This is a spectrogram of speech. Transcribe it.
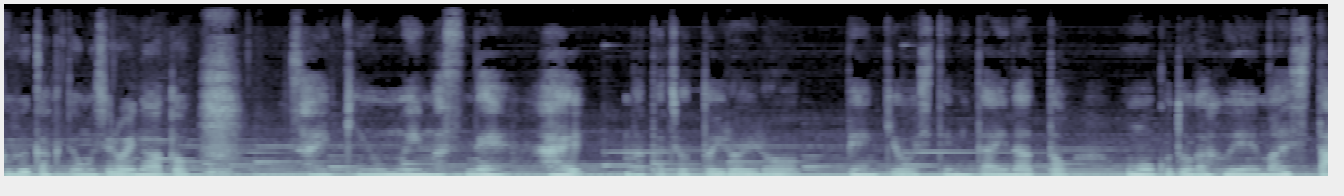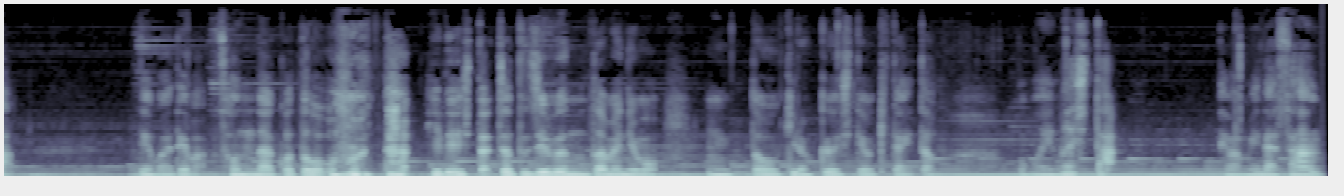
奥深くて面白いなと最近思いますね。はい。またちょっといろいろ勉強してみたいなと思うことが増えました。ではではそんなことを思った日でした。ちょっと自分のためにもうんと記録しておきたいと思いました。では皆さん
